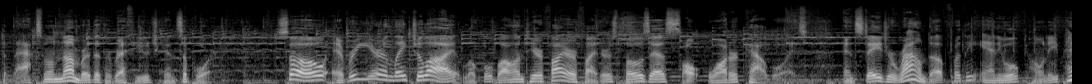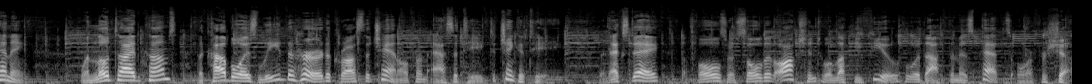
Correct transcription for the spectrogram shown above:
the maximum number that the refuge can support. So, every year in late July, local volunteer firefighters pose as saltwater cowboys and stage a roundup for the annual pony penning. When low tide comes, the cowboys lead the herd across the channel from Assateague to Chincoteague. The next day, the foals are sold at auction to a lucky few who adopt them as pets or for show.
